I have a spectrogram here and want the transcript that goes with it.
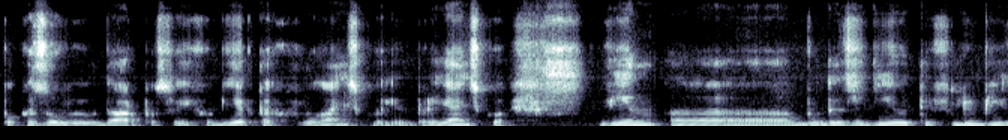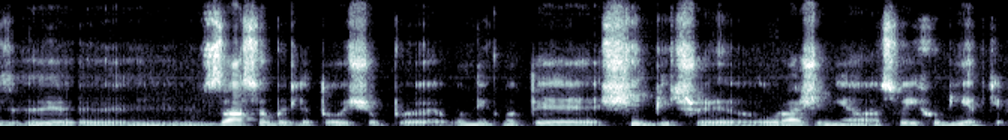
показовий удар по своїх об'єктах в Луганську і в Брянську, він е, буде задіяти любі е, засоби для того, щоб е, уникнути ще більше ураження своїх об'єктів.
